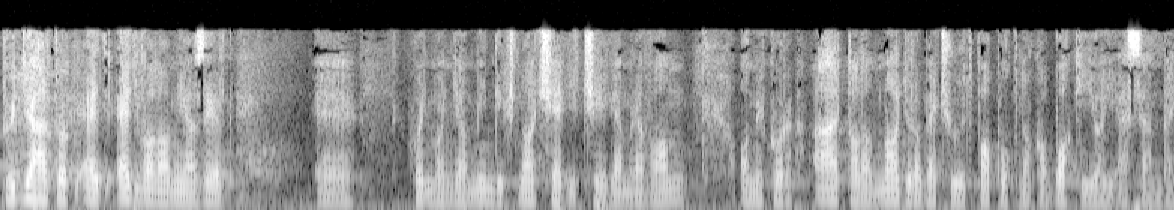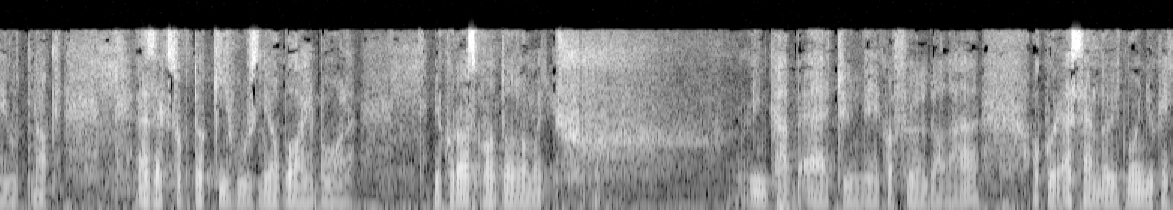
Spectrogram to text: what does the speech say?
tudjátok, egy, egy valami azért, hogy mondjam, mindig nagy segítségemre van, amikor általam nagyra becsült papoknak a bakiai eszembe jutnak. Ezek szoktak kihúzni a bajból. Mikor azt gondolom, hogy inkább eltűnnék a föld alá, akkor eszembe jut mondjuk egy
